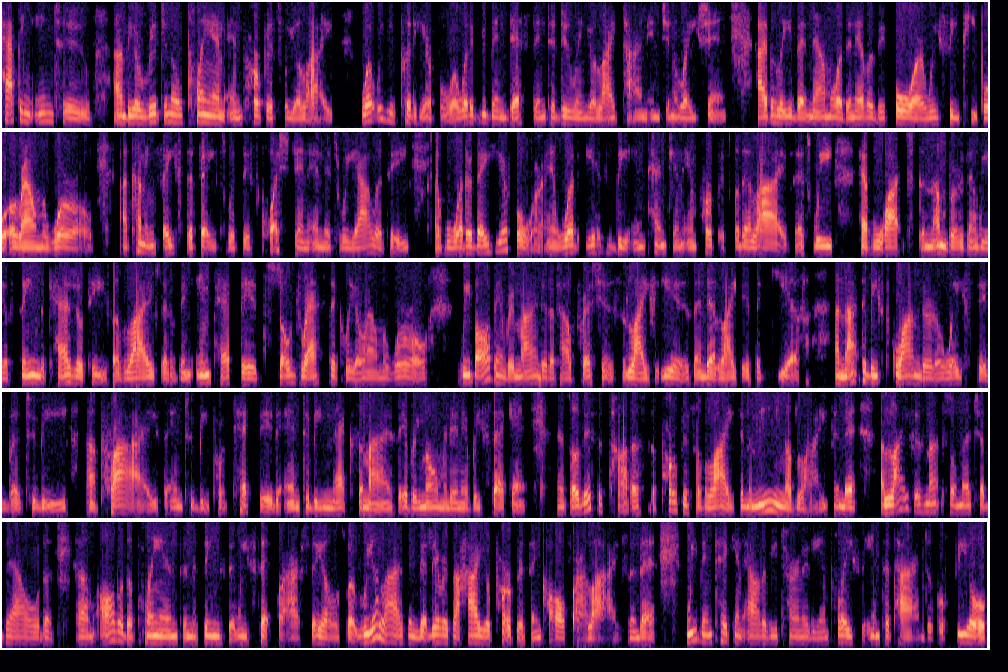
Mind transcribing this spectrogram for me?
tapping into um, the original plan and purpose for your life. What were you put here for? What have you been destined to do in your lifetime and generation? I believe that now more than ever before, we see people around the world uh, coming face to face with this question and this reality of what are they here for and what is the intention and purpose for their lives. As we have watched the numbers and we have seen the casualties of lives that have been impacted so drastically around the world, we've all been reminded of how precious life is and that life is a gift, uh, not to be squandered or wasted, but to be uh, prized and to be protected and to be maximized every moment and every second. And so this has taught us the purpose of life and the meaning of life, and that life is not so much about um, all of the plans and the things that we set for ourselves, but realizing that there is a higher purpose and call for our lives, and that we've been taken out of eternity and placed into time to fulfill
